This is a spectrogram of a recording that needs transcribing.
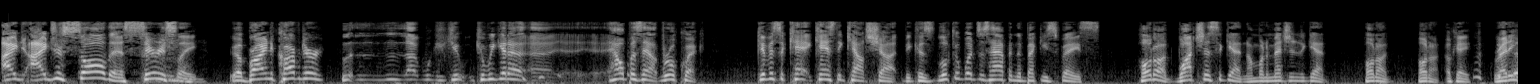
I, I just saw this. Seriously, uh, Brian Carpenter, l- l- l- can, can we get a uh, help us out real quick? Give us a ca- casting couch shot because look at what just happened to Becky's face. Hold on, watch this again. I'm going to mention it again. Hold on, hold on. Okay, ready?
